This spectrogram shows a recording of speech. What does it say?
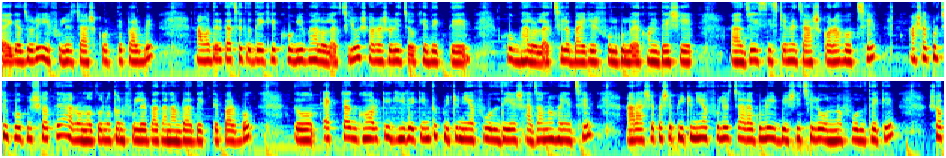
জায়গা জুড়ে এই ফুলের চাষ করতে পারবে। আমাদের কাছে তো দেখে খুবই ভালো লাগছিল। সরাসরি চোখে দেখতে খুব ভালো লাগছিল। বাইরের ফুলগুলো এখন দেশে যে সিস্টেমে চাষ করা হচ্ছে। আশা করছি ভবিষ্যতে আরও নতুন নতুন ফুলের বাগান আমরা দেখতে পারব। তো একটা ঘরকে ঘিরে কিন্তু পিটুনিয়া ফুল দিয়ে সাজানো হয়েছে। আর আশেপাশে পিটুনিয়া ফুলের চারাগুলোই বেশি ছিল অন্য ফুল থেকে। সব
